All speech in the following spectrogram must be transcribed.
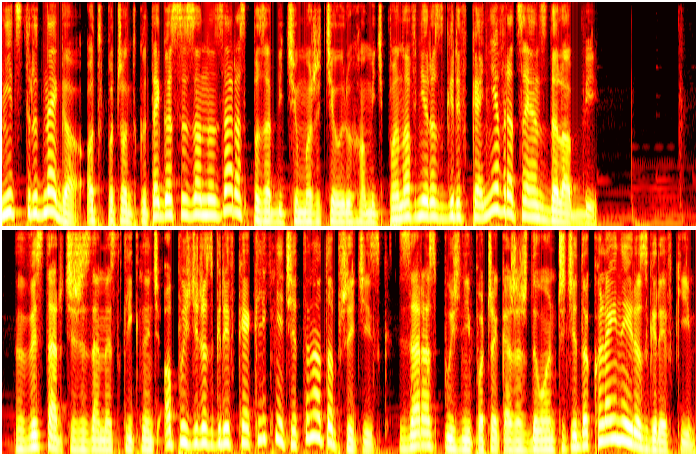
Nic trudnego, od początku tego sezonu zaraz po zabiciu możecie uruchomić ponownie rozgrywkę nie wracając do lobby. Wystarczy, że zamiast kliknąć opuść rozgrywkę, klikniecie ten oto przycisk. Zaraz później poczekasz, aż dołączycie do kolejnej rozgrywki.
